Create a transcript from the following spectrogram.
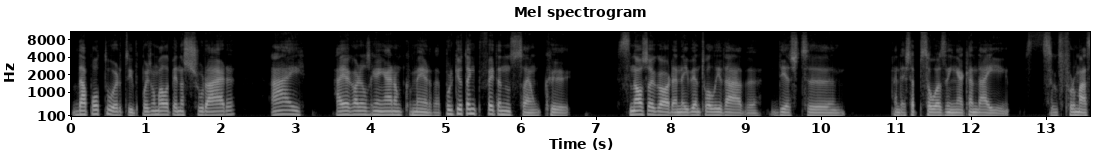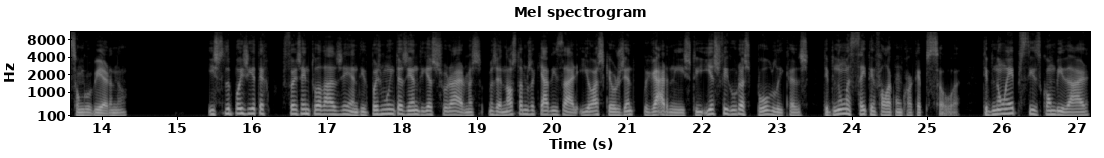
dar para o torto e depois não vale a pena chorar. Ai, ai, agora eles ganharam, que merda. Porque eu tenho perfeita noção que se nós agora, na eventualidade deste, desta pessoazinha que anda aí, se formasse um governo, isto depois ia ter repercussões em toda a gente e depois muita gente ia chorar, mas, mas é, nós estamos aqui a avisar e eu acho que é urgente pegar nisto e, e as figuras públicas, tipo, não aceitem falar com qualquer pessoa. Tipo, não é preciso convidar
